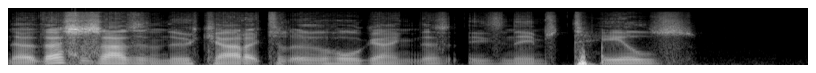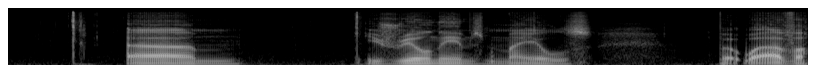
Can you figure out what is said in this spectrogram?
Now this has added a new character to the whole gang. This, his name's Tails. Um, his real name's Miles, but whatever.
